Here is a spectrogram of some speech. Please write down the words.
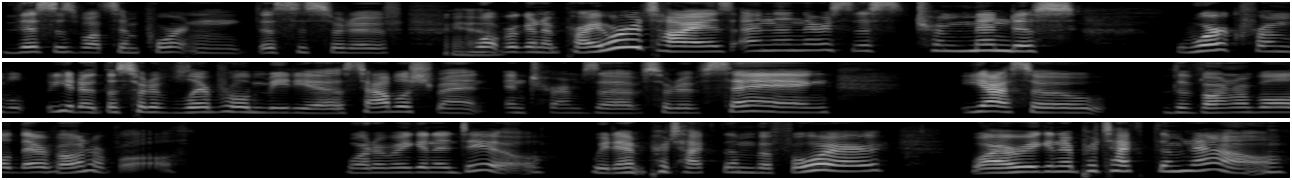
This is what's important. This is sort of yeah. what we're going to prioritize. And then there's this tremendous work from, you know, the sort of liberal media establishment in terms of sort of saying, yeah, so the vulnerable, they're vulnerable. What are we going to do? We didn't protect them before. Why are we going to protect them now?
